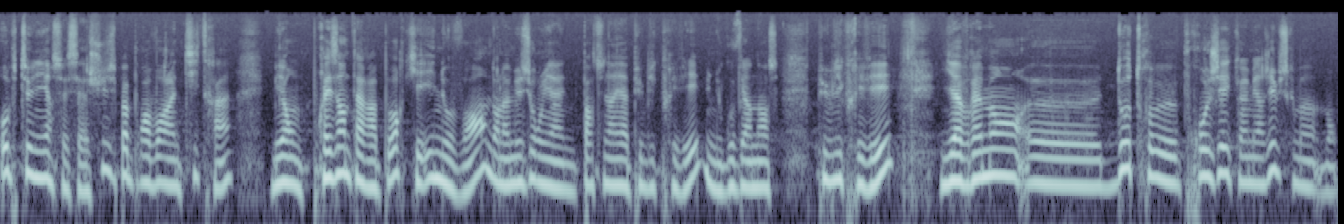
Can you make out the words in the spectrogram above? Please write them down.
obtenir ce CHU. Ce n'est pas pour avoir un titre, hein, mais on présente un rapport qui est innovant dans la mesure où il y a un partenariat public-privé, une gouvernance public-privée. Il y a vraiment euh, d'autres projets qui ont émergé, puisque bon,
